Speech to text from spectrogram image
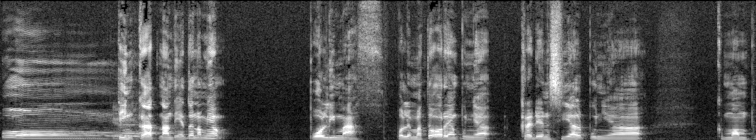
Oh. Tingkat nantinya itu namanya polimath. Polimath itu orang yang punya kredensial, punya kemampu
